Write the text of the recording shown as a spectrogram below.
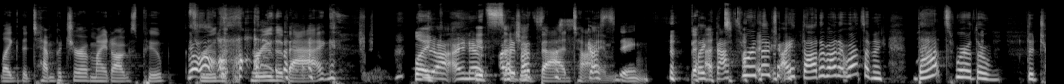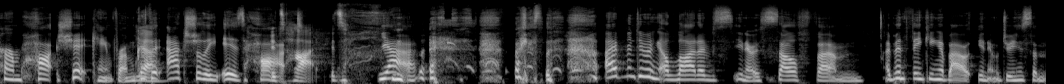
like the temperature of my dog's poop through the through the bag, like yeah, I know. it's I- such a bad time. bad like that's where the I thought about it once. I'm like, that's where the the term hot shit came from because Yeah. it actually is hot. it's hot. It's yeah i've been doing a lot of you know self um i've been thinking about you know doing some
